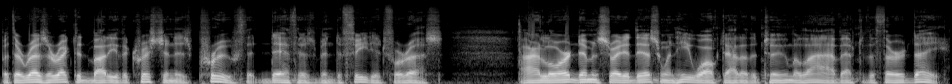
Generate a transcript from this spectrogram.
But the resurrected body of the Christian is proof that death has been defeated for us. Our Lord demonstrated this when he walked out of the tomb alive after the third day.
